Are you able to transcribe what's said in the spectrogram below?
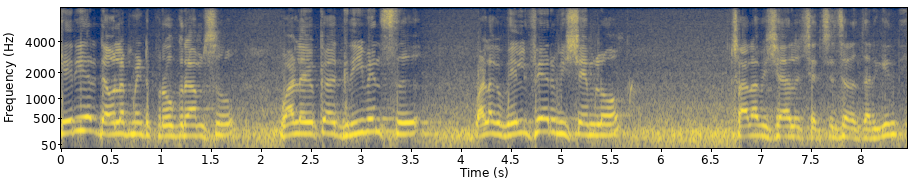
కెరియర్ డెవలప్మెంట్ ప్రోగ్రామ్స్ వాళ్ళ యొక్క గ్రీవెన్స్ వాళ్ళ వెల్ఫేర్ విషయంలో చాలా విషయాలు చర్చించడం జరిగింది.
